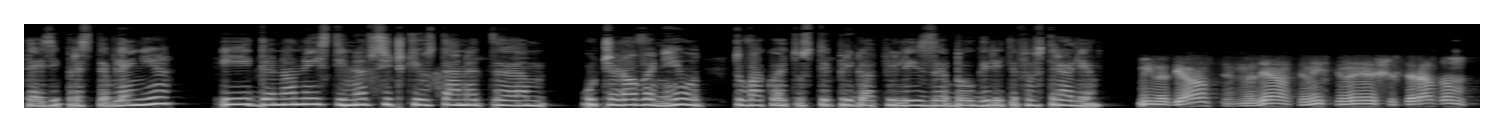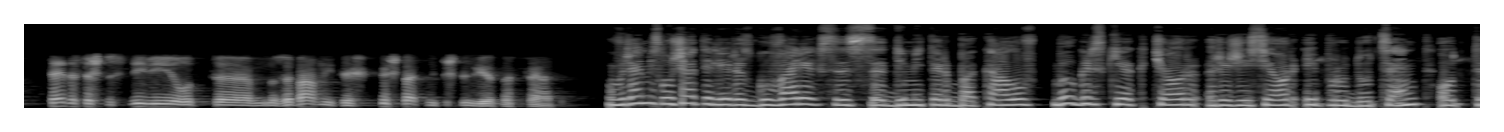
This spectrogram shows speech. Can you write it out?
тези представления и дано наистина всички останат очаровани от това, което сте приготвили за българите в Австралия. Ми надявам се, надявам се, наистина ще се радвам те да са щастливи от забавните неща, които ще видят на сцената. Уважаеми слушатели, разговарях с Димитър Бакалов, български актьор, режисьор и продуцент от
